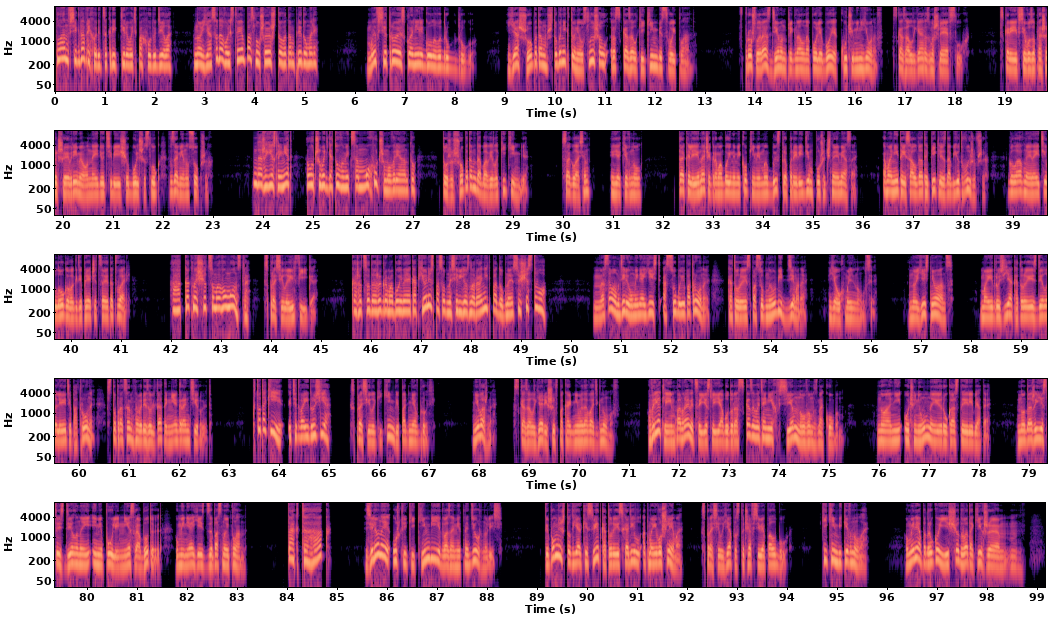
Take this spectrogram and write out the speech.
План всегда приходится корректировать по ходу дела, но я с удовольствием послушаю, что вы там придумали. Мы все трое склонили головы друг к другу. Я шепотом, чтобы никто не услышал, рассказал Кикимбе свой план. В прошлый раз демон пригнал на поле боя кучу миньонов, сказал я, размышляя вслух. Скорее всего, за прошедшее время он найдет себе еще больше слуг взамен усопших. «Даже если нет, лучше быть готовыми к самому худшему варианту», — тоже шепотом добавила Кикимби. «Согласен», — я кивнул. «Так или иначе, громобойными копьями мы быстро проредим пушечное мясо. Аманита и солдаты Пиклис добьют выживших. Главное — найти логово, где прячется эта тварь». «А как насчет самого монстра?» — спросила эльфийка. Кажется, даже громобойное копье не способно серьезно ранить подобное существо. На самом деле у меня есть особые патроны, которые способны убить демона. Я ухмыльнулся. Но есть нюанс. Мои друзья, которые сделали эти патроны, стопроцентного результата не гарантируют. «Кто такие эти твои друзья?» — спросила Кикимби, подняв бровь. «Неважно», — сказал я, решив пока не выдавать гномов. «Вряд ли им понравится, если я буду рассказывать о них всем новым знакомым но они очень умные и рукастые ребята. Но даже если сделанные ими пули не сработают, у меня есть запасной план. «Так-так...» Зеленые ушки Кимби едва заметно дернулись. «Ты помнишь тот яркий свет, который исходил от моего шлема?» — спросил я, постучав себя по лбу. Кикимби кивнула. «У меня под рукой еще два таких же...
